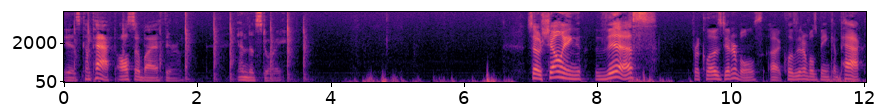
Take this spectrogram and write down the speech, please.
is compact also by a theorem. End of story. So showing this for closed intervals, uh, closed intervals being compact,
